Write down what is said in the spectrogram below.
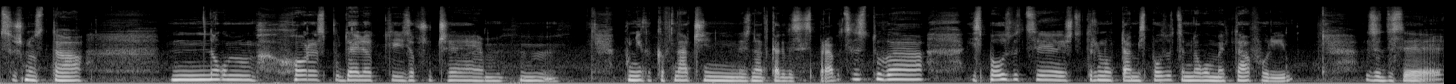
всъщност а, много хора споделят изобщо, че м- по никакъв начин не знаят как да се справят с това. Използват се, ще тръгна от там, използват се много метафори, за да се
